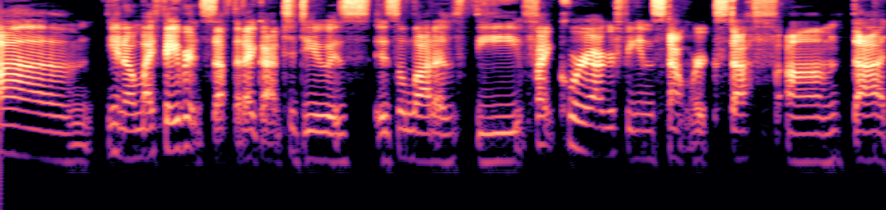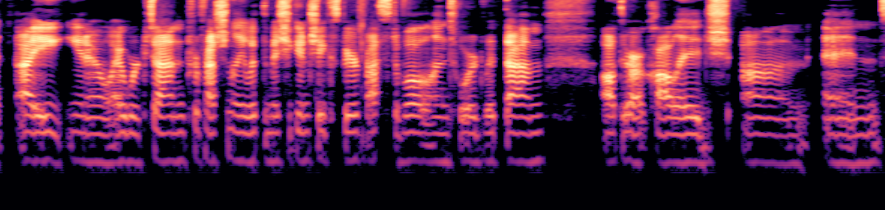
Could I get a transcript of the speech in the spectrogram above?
um, you know, my favorite stuff that I got to do is is a lot of the fight choreography and stunt work stuff um, that I, you know, I worked on professionally with the Michigan Shakespeare Festival and toured with them all throughout college. Um, and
